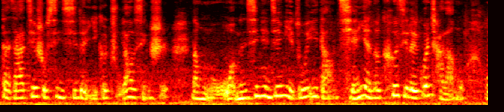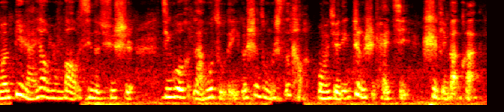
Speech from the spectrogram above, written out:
大家接受信息的一个主要形式。那么我们“芯片揭秘”作为一档前沿的科技类观察栏目，我们必然要拥抱新的趋势。经过栏目组的一个慎重的思考，我们决定正式开启视频板块。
